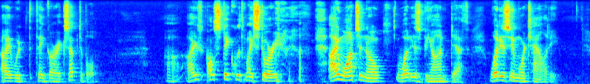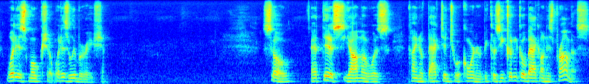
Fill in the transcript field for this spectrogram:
I would think are acceptable. Uh, I, I'll stick with my story. I want to know what is beyond death. What is immortality? What is moksha? What is liberation? So at this, Yama was kind of backed into a corner because he couldn't go back on his promise.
